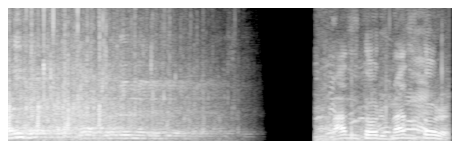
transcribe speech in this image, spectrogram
はいじゃあこのメンバーでまず取るまず取る。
